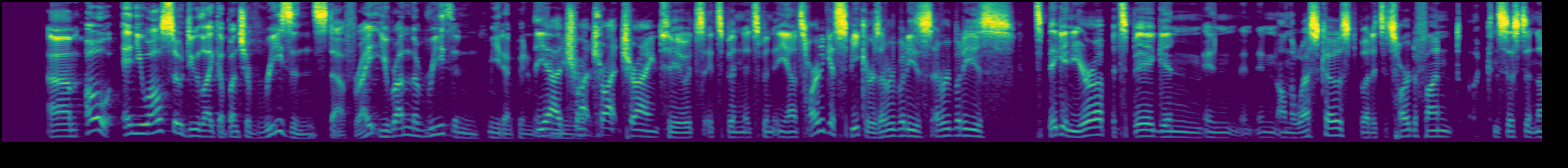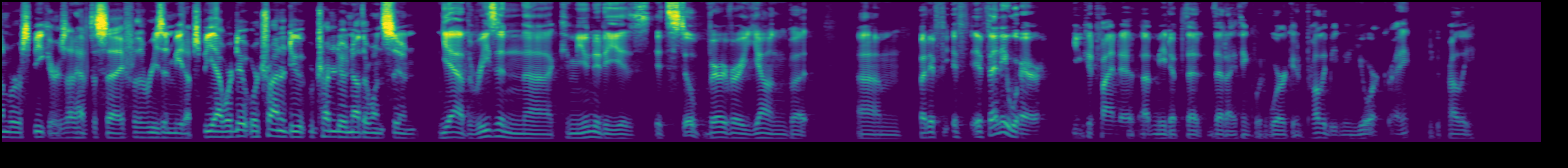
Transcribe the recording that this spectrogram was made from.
um, oh, and you also do like a bunch of reason stuff, right? You run the reason meetup in Yeah, New try, York. try, trying to. It's it's been it's been you know it's hard to get speakers. Everybody's everybody's it's big in Europe. It's big in in, in, in on the West Coast, but it's it's hard to find a consistent number of speakers. I'd have to say for the reason meetups. But yeah, we're do we're trying to do we're trying to do another one soon. Yeah, the reason uh, community is it's still very very young, but um, but if if if anywhere you could find a, a meetup that that I think would work, it'd probably be New York, right? You could probably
